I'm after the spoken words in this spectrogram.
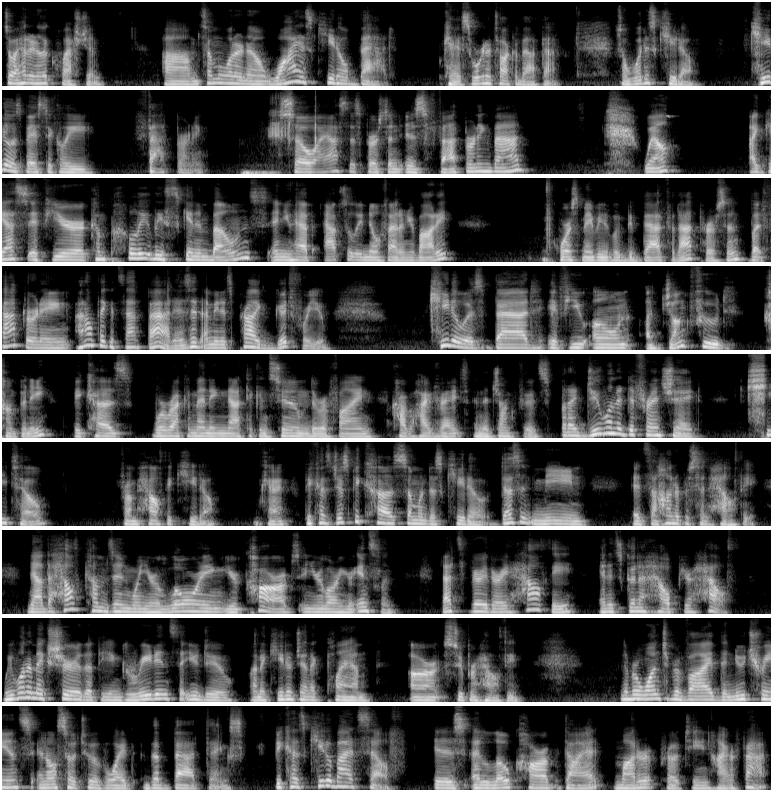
So I had another question. Um, someone wanted to know, why is keto bad? Okay, so we're going to talk about that. So what is keto? Keto is basically fat burning. So I asked this person, is fat burning bad? Well, I guess if you're completely skin and bones and you have absolutely no fat in your body, of course, maybe it would be bad for that person. But fat burning, I don't think it's that bad, is it? I mean, it's probably good for you. Keto is bad if you own a junk food company because we're recommending not to consume the refined carbohydrates and the junk foods. But I do want to differentiate keto from healthy keto, okay? Because just because someone does keto doesn't mean it's 100% healthy. Now, the health comes in when you're lowering your carbs and you're lowering your insulin. That's very, very healthy and it's going to help your health. We want to make sure that the ingredients that you do on a ketogenic plan are super healthy. Number one, to provide the nutrients and also to avoid the bad things. Because keto by itself is a low carb diet, moderate protein, higher fat.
